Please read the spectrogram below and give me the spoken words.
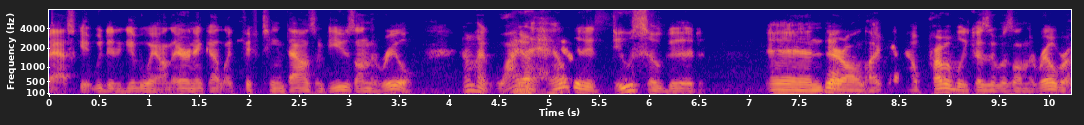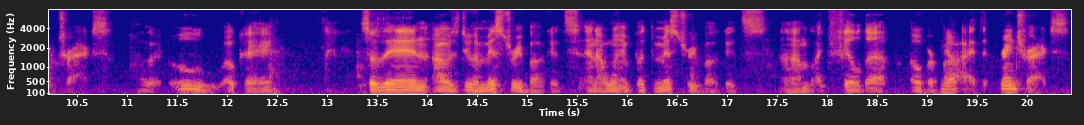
basket. We did a giveaway on there, and it got like fifteen thousand views on the reel. And I'm like, why Yep. the hell did it do so good? And they're all like, "Oh, probably because it was on the railroad tracks. I was like, ooh, okay. So then I was doing mystery buckets, and I went and put the mystery buckets um, like filled up over Yep. by the train tracks.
